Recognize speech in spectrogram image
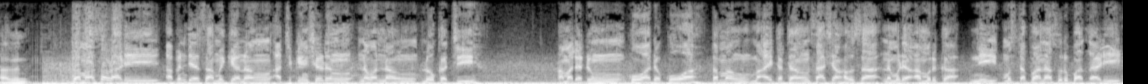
amin To masu saurare abin da ya samu kenan a cikin shirin na wannan lokaci a madadin kowa da kowa saman ma'aikatan sashen hausa na muryar amurka ni mustapha nasiru batsari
